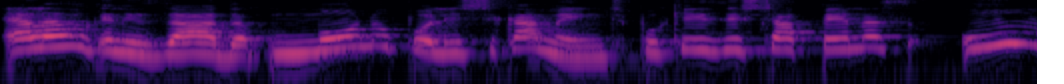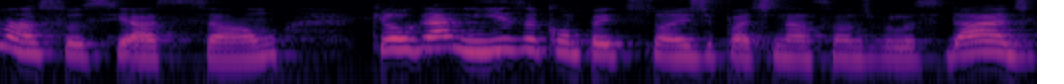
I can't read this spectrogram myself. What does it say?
Ela é organizada monopolisticamente, porque existe apenas uma associação que organiza competições de patinação de velocidade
